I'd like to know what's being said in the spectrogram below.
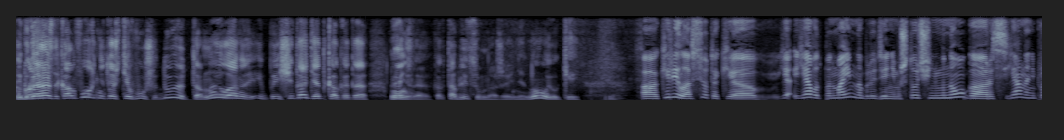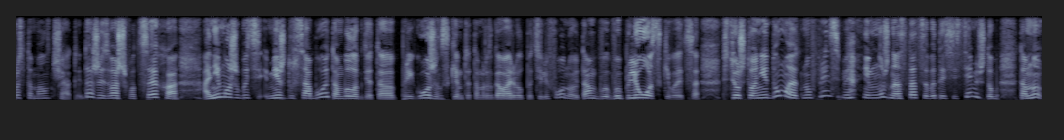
Либо а гораздо комфортнее, то, что тебе в уши дуют там, ну и ладно, и посчитать это как это, ну я не знаю, как таблица умножения. Ну и окей. А, Кирилл, а все-таки э, я, я вот по моим наблюдениям, что очень много россиян, они просто молчат. И даже из вашего цеха, они, может быть, между собой, там было где-то Пригожин с кем-то там разговаривал по телефону, и там выплескивается все, что они думают. Но, в принципе, им нужно остаться в этой системе, чтобы там, ну,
